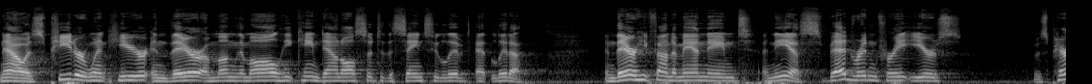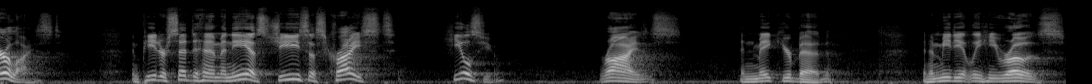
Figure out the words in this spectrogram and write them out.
Now, as Peter went here and there among them all, he came down also to the saints who lived at Lydda. And there he found a man named Aeneas, bedridden for eight years, who was paralyzed. And Peter said to him, Aeneas, Jesus Christ heals you. Rise and make your bed. And immediately he rose.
